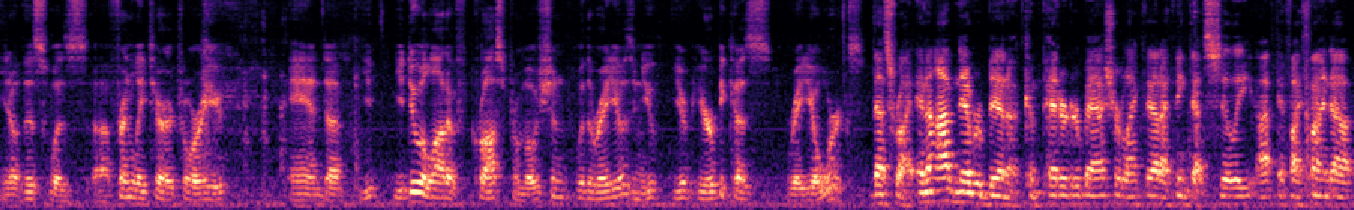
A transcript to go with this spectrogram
you know, this was uh, friendly territory. And uh, you, you do a lot of cross promotion with the radios, and you, you're here because radio works. That's right. And I've never been a competitor basher like that. I think that's silly. I, if I find out,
